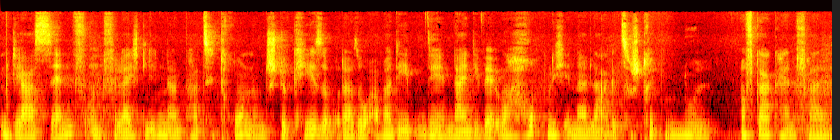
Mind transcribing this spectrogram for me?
ein Glas Senf und vielleicht liegen da ein paar Zitronen und ein Stück Käse oder so. Aber die, nee, nein, die wäre überhaupt nicht in der Lage zu stricken. Null. Auf gar keinen Fall.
